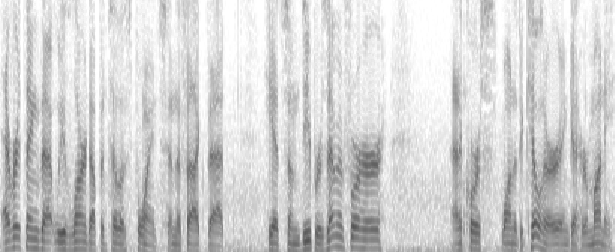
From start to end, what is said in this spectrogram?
everything that we've learned up until this point, and the fact that he had some deep resentment for her, and of course wanted to kill her and get her money.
